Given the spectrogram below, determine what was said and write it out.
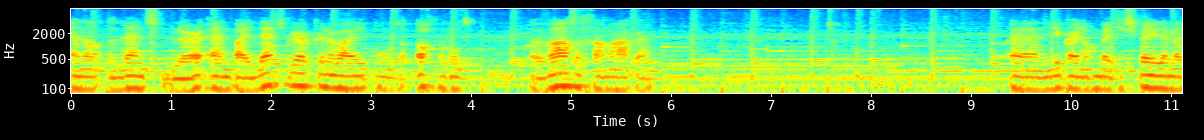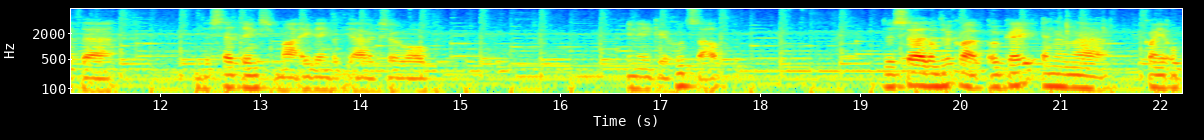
en dan lens blur. En bij lens blur kunnen wij onze achtergrond eh, wazig gaan maken. En hier kan je nog een beetje spelen met uh, de settings, maar ik denk dat die eigenlijk zo wel in één keer goed staat. Dus uh, dan drukken we op OK en dan kan je op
